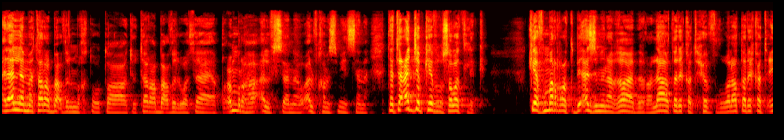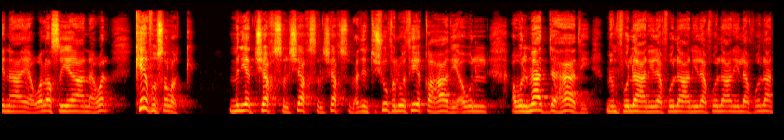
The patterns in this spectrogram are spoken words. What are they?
الآن لما ترى بعض المخطوطات وترى بعض الوثائق عمرها ألف سنة و1500 سنة تتعجب كيف وصلت لك؟ كيف مرت بأزمنة غابرة لا طريقة حفظ ولا طريقة عناية ولا صيانة ولا كيف وصلك؟ من يد شخص لشخص لشخص وبعدين تشوف الوثيقة هذه أو أو المادة هذه من فلان إلى فلان إلى فلان إلى فلان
